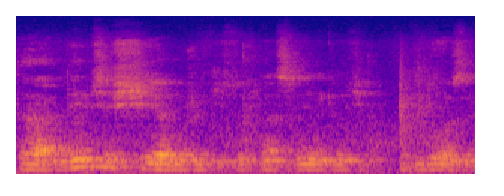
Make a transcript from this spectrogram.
Так, дивимося ще, може, якісь тут у нас виникнуть підозри.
